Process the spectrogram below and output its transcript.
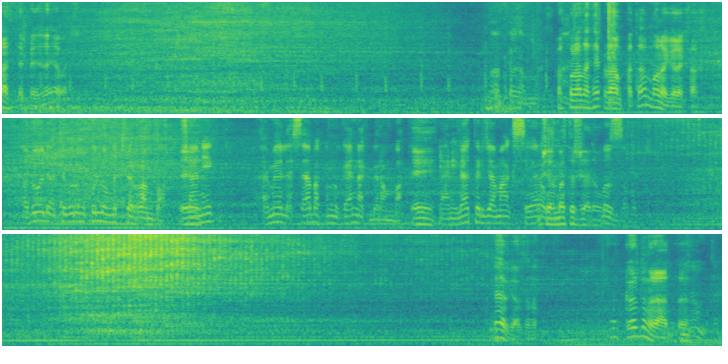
بس باذن بس. بس هذا هيك رامبا تمام ما له هذول اعتبرهم كلهم مثل الرامبة. إيه. مشان هيك اعمل حسابك إنه كأنك برمبة إيه يعني لا ترجع معك السيارة مشان ما. ترجع لورا بالضبط Ver gazını. Bak, Gördün mü rahatlığı? ممتاز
